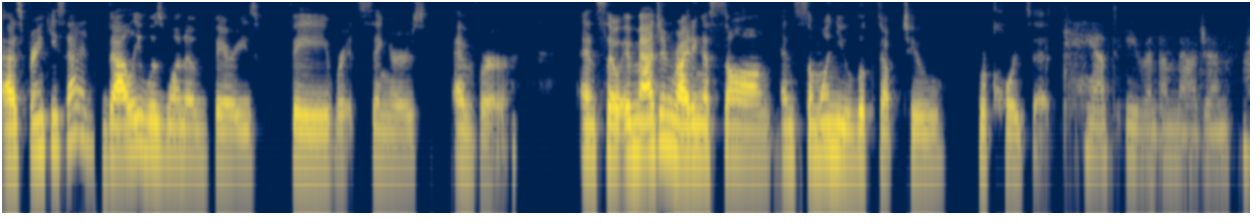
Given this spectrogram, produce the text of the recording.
as Frankie said, Valli was one of Barry's favorite singers ever. And so imagine writing a song and someone you looked up to records it. Can't even imagine.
